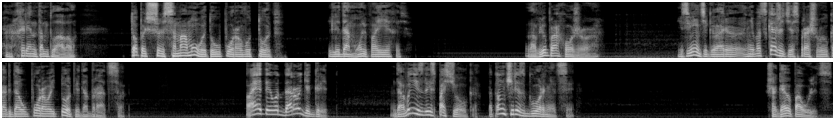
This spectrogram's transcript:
Хрен там плавал. Топать, что самому в эту упорову топь? Или домой поехать. Ловлю прохожего. «Извините, — говорю, — не подскажете, — спрашиваю, — как до упоровой топи добраться?» «По этой вот дороге, — говорит, — до выезда из поселка, потом через горницы». Шагаю по улице.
